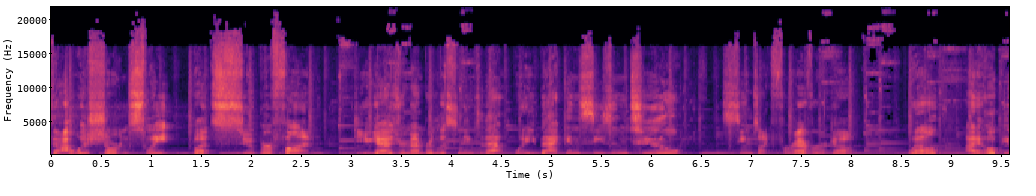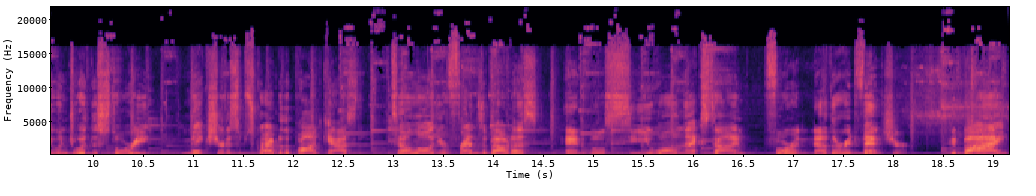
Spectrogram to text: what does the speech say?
that was short and sweet, but super fun. Do you guys remember listening to that way back in season two? It seems like forever ago. Well, I hope you enjoyed the story. Make sure to subscribe to the podcast, tell all your friends about us, and we'll see you all next time for another adventure. Goodbye!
